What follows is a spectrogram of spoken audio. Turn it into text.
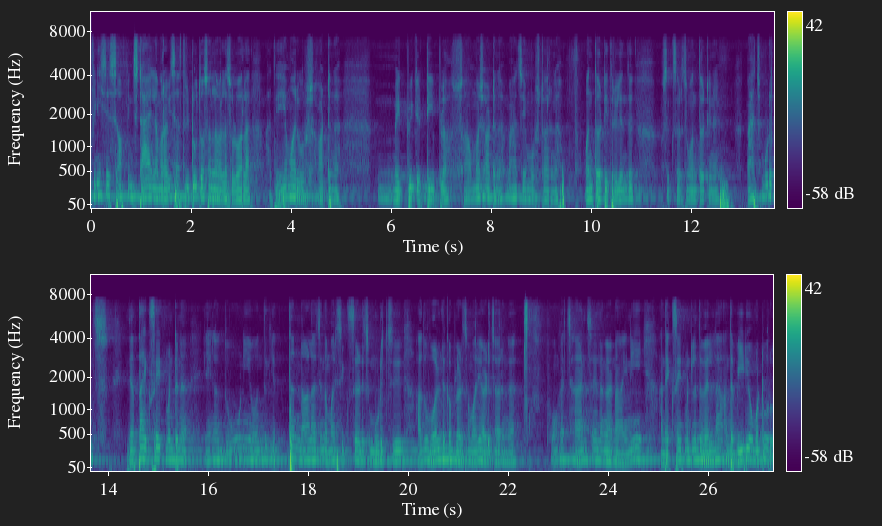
finishes off in style நம்ம ரவி சாஸ்திரி டூ தௌசண்ட் லெவலில் சொல்லுவார்ல அதே மாதிரி ஒரு ஷாட்டுங்க மிட் விக்கெட் டீப்பில் செம்ம ஷாட்டுங்க மேட்ச்சே முடிச்சிட்டாருங்க. ஒன் தேர்ட்டி த்ரீலேருந்து சிக்ஸ் அடிச்சு ஒன் தேர்ட்டி நைன் மேட்ச் முடிஞ்சு. இதைத்தான் எக்ஸைட்மெண்ட்டுன்னு ஏங்க தோனியை வந்து எத்தனை நாள் ஆச்சு இந்த மாதிரி சிக்ஸ் அடித்து முடிச்சு அதுவும் வேர்ல்டு கப்பில் அடித்த மாதிரி அடித்தாருங்க போங்க சான்ஸே இல்லைங்க. நான் இனி அந்த எக்ஸைட்மெண்ட்லேருந்து வெளில அந்த வீடியோ மட்டும் ஒரு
